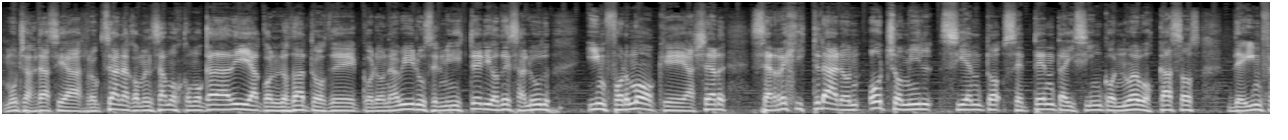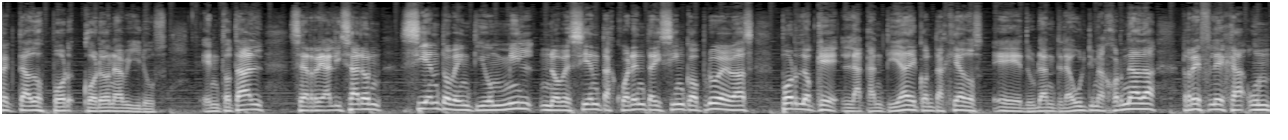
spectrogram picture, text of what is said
Muchas gracias, Roxana. Comenzamos como cada día con los datos de coronavirus. El Ministerio de Salud informó que ayer se registraron 8.175 nuevos casos de infectados por coronavirus. En total se realizaron 121.945 pruebas, por lo que la cantidad de contagiados eh, durante la última jornada refleja un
